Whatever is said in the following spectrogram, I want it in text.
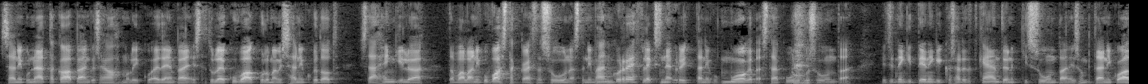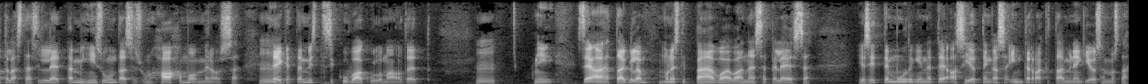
sä niin kuin näet takapäin, kun se hahmo liikkuu eteenpäin, ja sitten tulee kuvakulma, missä sä niin kuin, katsot sitä henkilöä tavallaan niin kuin vastakkaista suunnasta, niin vähän niin kuin refleksinä yrittää niin kuin, muokata sitä kulkusuuntaa. Ja sittenkin tietenkin, kun sä yrität kääntyä suuntaan, niin sun pitää niin kuin, ajatella sitä silleen, että mihin suuntaan se sun hahmo on menossa, hmm. eikä että mistä se kuvakulma on otettu. Hmm. Niin se aiheuttaa kyllä monesti päävaivaa näissä peleissä. Ja sitten muutenkin näiden asioiden kanssa interaktaaminenkin on semmoista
